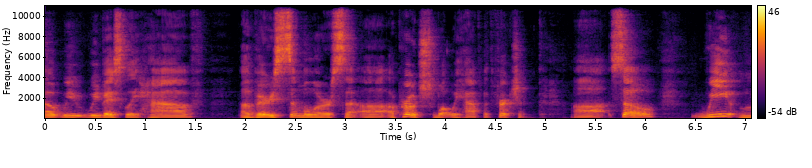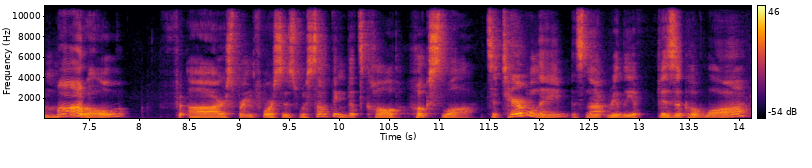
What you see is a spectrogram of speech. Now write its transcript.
uh, we we basically have a very similar uh, approach to what we have with friction. Uh, so we model our spring forces with something that's called Hooke's law. It's a terrible name. It's not really a physical law.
